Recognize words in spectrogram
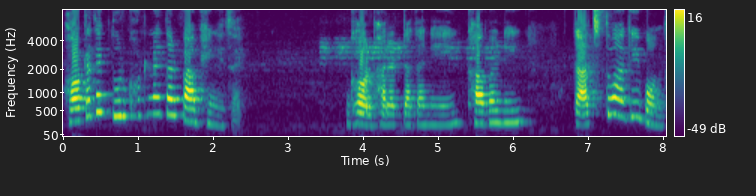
হঠাৎ এক দুর্ঘটনায় তার পা ভেঙে যায়। ঘর ভাড়ার টাকা নেই, খাবার নেই, কাজ তো আগেই বন্ধ।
